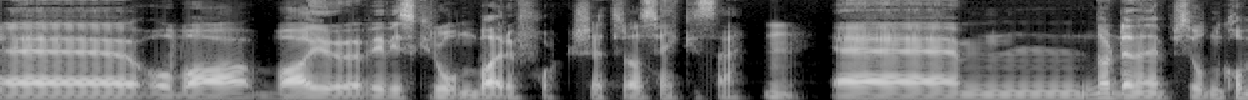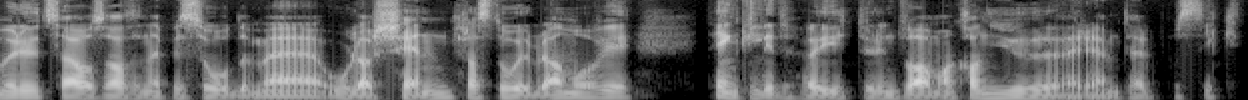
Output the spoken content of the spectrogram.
Eh, og hva, hva gjør vi hvis kronen bare fortsetter å svekke seg? Mm. Eh, når denne episoden kommer ut, så har jeg også hatt en episode med Olav Skjenn fra Storbrann, hvor vi tenker litt høyt rundt hva man kan gjøre eventuelt på sikt.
